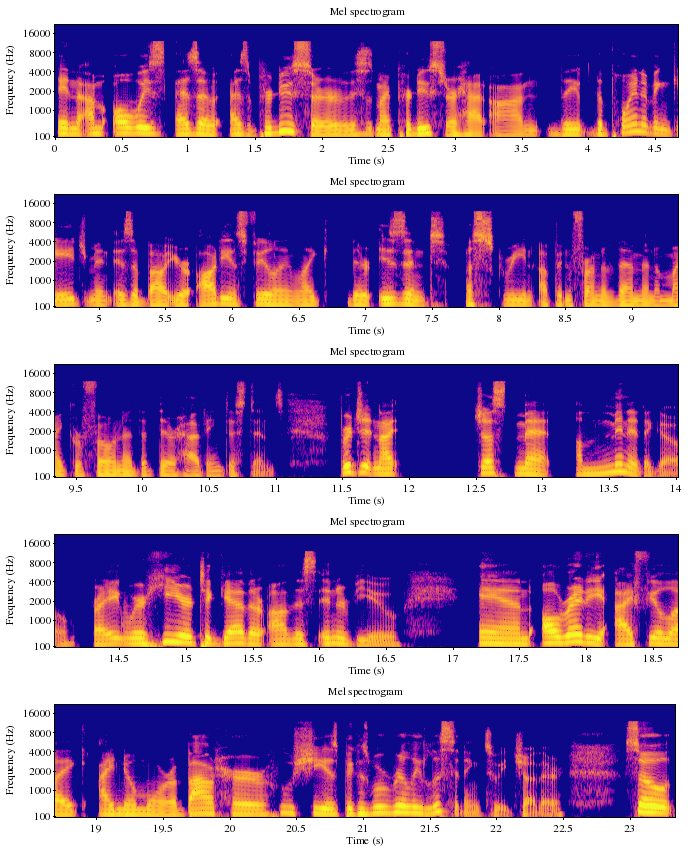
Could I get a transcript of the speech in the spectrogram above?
and I'm always as a as a producer, this is my producer hat on. the The point of engagement is about your audience feeling like there isn't a screen up in front of them and a microphone, and that they're having distance. Bridgett and I, just met a minute ago, right? We're here together on this interview. And already I feel like I know more about her, who she is, because we're really listening to each other. So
